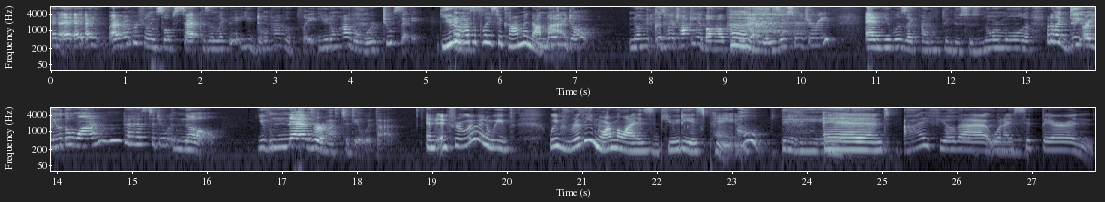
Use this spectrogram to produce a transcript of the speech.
And I, I, I- remember feeling so upset because I'm like, "Hey, you don't have a plate, you don't have a word to say. You don't And have a place to comment on No, that. No, you don't. No, because we're talking about how people get laser surgery, and he was like, "I don't think this is normal." But I'm like, "Do are you the one that has to do with?" No, you've never have to deal with that. And and for women, we've we've really normalized beauty as pain. Oh, babe. And I feel oh, that when I sit there and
